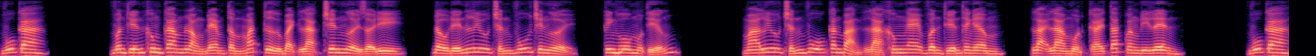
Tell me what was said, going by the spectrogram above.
Vũ ca. Vân Thiến không cam lòng đem tầm mắt từ bạch lạc trên người rời đi, đầu đến Lưu Trấn Vũ trên người, kinh hô một tiếng. Mà Lưu Trấn Vũ căn bản là không nghe Vân Thiến thanh âm, lại là một cái tát quăng đi lên. Vũ ca.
